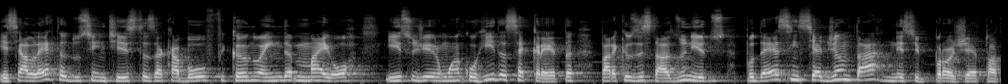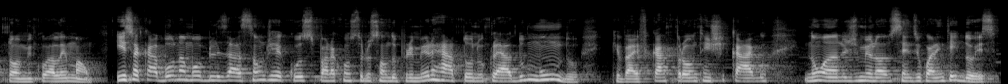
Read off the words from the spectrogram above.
esse alerta dos cientistas acabou ficando ainda maior e isso gerou uma corrida secreta para que os Estados Unidos pudessem se adiantar nesse projeto atômico alemão. Isso acabou na mobilização de recursos para a construção do primeiro reator nuclear do mundo, que vai ficar pronto em Chicago no ano de 1942.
